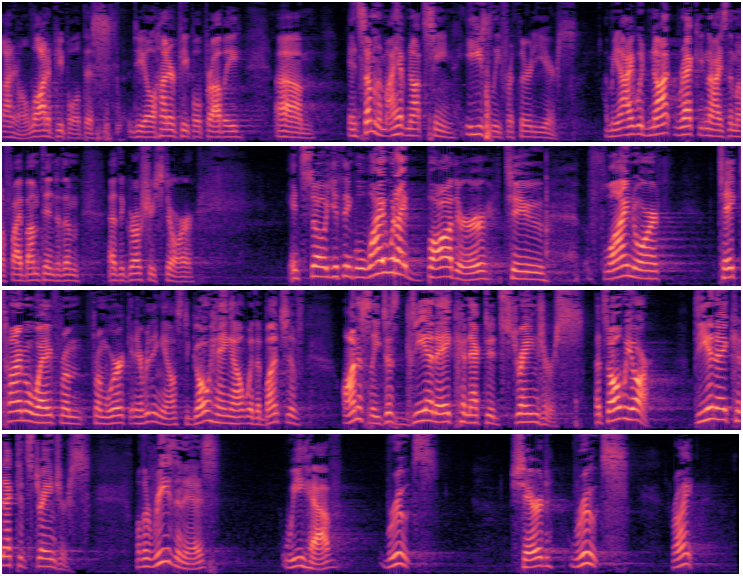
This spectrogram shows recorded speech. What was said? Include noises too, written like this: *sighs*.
I don't know, a lot of people at this deal, 100 people probably. Um, and some of them I have not seen easily for 30 years. I mean, I would not recognize them if I bumped into them at the grocery store. And so you think, well, why would I bother to fly north, take time away from, from work and everything else to go hang out with a bunch of, honestly, just DNA connected strangers. That's all we are. DNA connected strangers. Well, the reason is we have roots. Shared roots. Right?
